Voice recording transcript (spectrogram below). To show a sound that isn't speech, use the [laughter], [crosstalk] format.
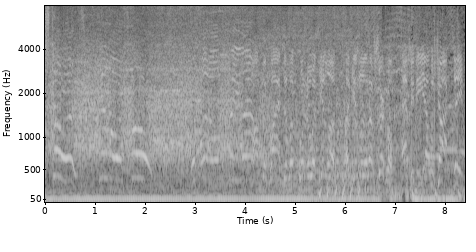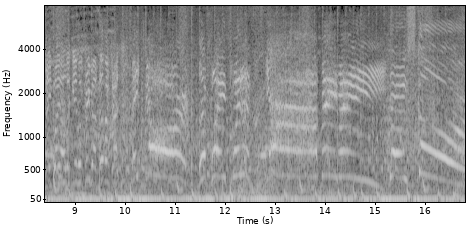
scores! Gilmour scores! With 12, three left. Off the glass, the left corner to Iginla. Iginla the left circle. Passing to Yell. A shot. Save made by Al Iginla. Rebound. Another shot. They score! The Flames win it! Yeah, baby! They score!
